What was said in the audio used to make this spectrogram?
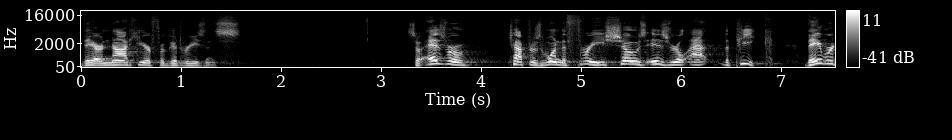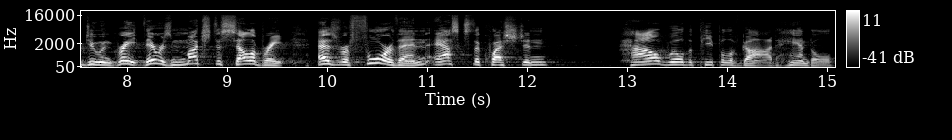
They are not here for good reasons. So, Ezra chapters 1 to 3 shows Israel at the peak. They were doing great. There was much to celebrate. Ezra 4 then asks the question how will the people of God handle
